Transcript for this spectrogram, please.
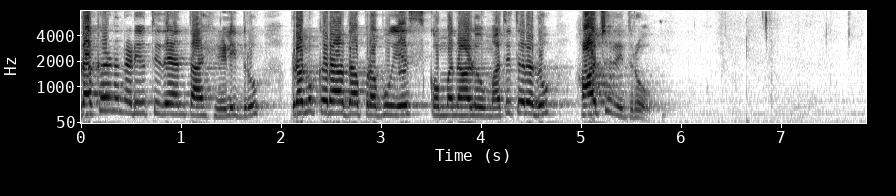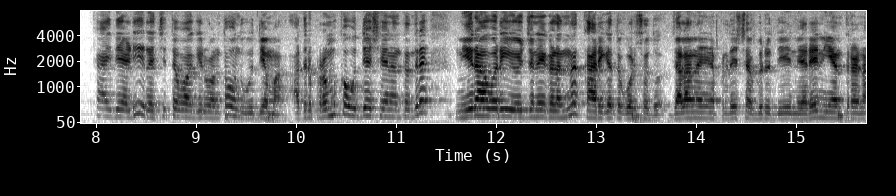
ಪ್ರಕರಣ ನಡೆಯುತ್ತಿದೆ ಅಂತ ಹೇಳಿದ್ರು. ಪ್ರಮುಖರಾದ ಪ್ರಭು ಎಸ್. ಕೊಮ್ಮನಾಳು ಮತ್ತಿತರರು ಹಾಜರಿದ್ರು. ಕಾಯ್ದೆಯಡಿ ರಚಿತವಾಗಿರುವಂಥ ಒಂದು ಉದ್ಯಮ. ಅದರ ಪ್ರಮುಖ ಉದ್ದೇಶ ಏನಂತಂದ್ರೆ ನೀರಾವರಿ ಯೋಜನೆಗಳನ್ನು ಕಾರ್ಯಗತಗೊಳಿಸೋದು. ಜಲಾನಯನ ಪ್ರದೇಶ ಅಭಿವೃದ್ಧಿ, ನೆರೆ ನಿಯಂತ್ರಣ,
